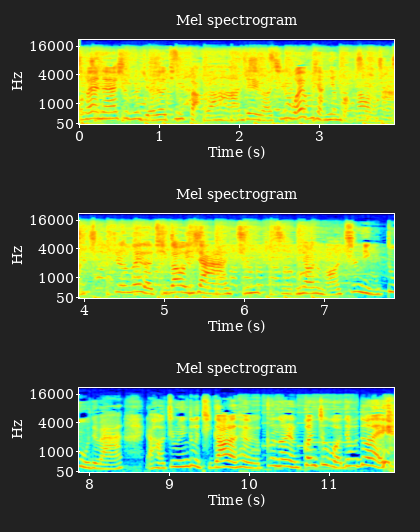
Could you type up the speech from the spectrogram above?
我发现大家是不是觉得听烦了哈？这个其实我也不想念广告了哈，就是为了提高一下知知那叫什么知名度对吧？然后知名度提高了，才有更多人关注我，对不对？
